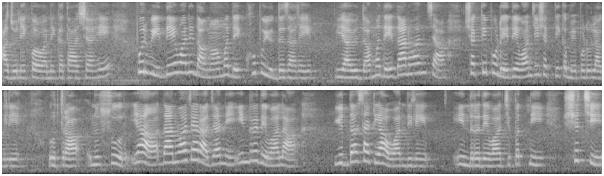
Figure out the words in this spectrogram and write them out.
अजून एक पौराणिक कथा अशी आहे. पूर्वी देव आणि दानवामध्ये खूप युद्ध झाले. या युद्धामध्ये दानवांच्या शक्तीपुढे देवांची शक्ती कमी पडू लागली. वृत्रानुसूर या दानवाच्या राजाने इंद्रदेवाला युद्धासाठी आव्हान दिले. इंद्रदेवाची पत्नी शची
